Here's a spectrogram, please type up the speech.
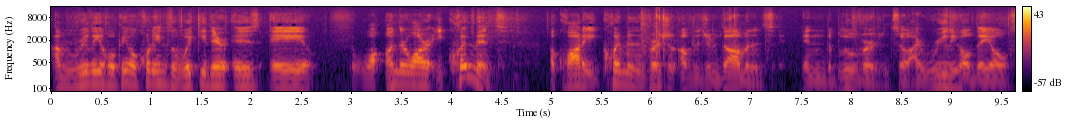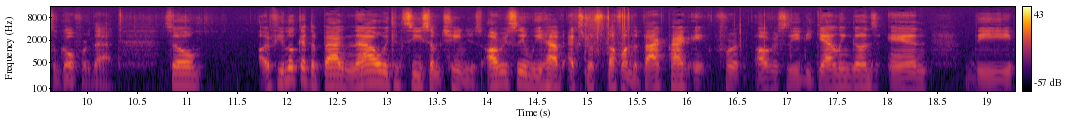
I'm really hoping, according to the wiki, there is a underwater equipment, aquatic equipment version of the GM Dominance in the blue version. So I really hope they also go for that. So if you look at the back, now we can see some changes. Obviously, we have extra stuff on the backpack eh, for obviously the Gatling guns and the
